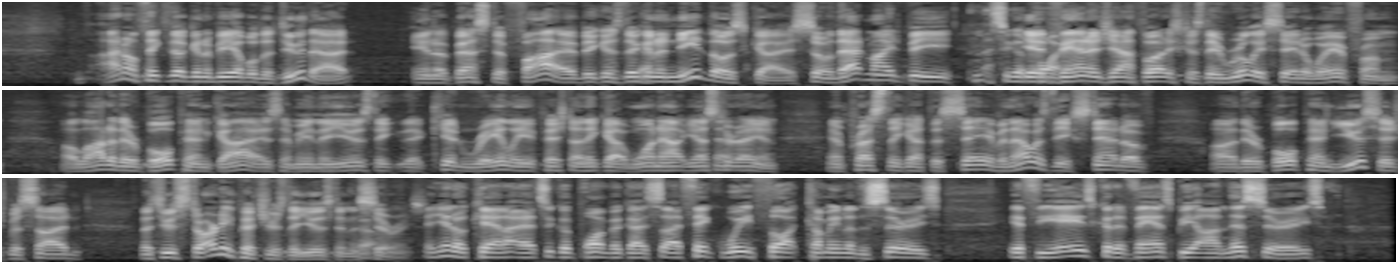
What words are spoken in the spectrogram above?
I don't think they're going to be able to do that in a best of five because they're Yeah. going to need those guys. So that might be That's a good the point. advantage athletics because they really stayed away from a lot of their bullpen guys. I mean, they used the, the kid Raley pitched. I think got one out yesterday, and and Pressly got the save, and that was the extent of uh, their bullpen usage. Beside the two starting pitchers they used in the series. And you know, Ken, I- that's a good point because I think we thought coming into the series, if the A's could advance beyond this series,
